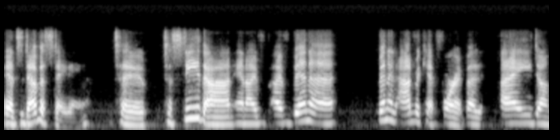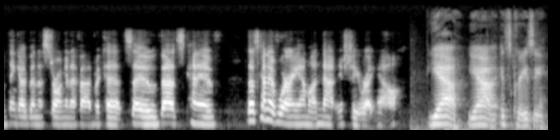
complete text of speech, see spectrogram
it's devastating to to see that. And i've i've been a been an advocate for it but i don't think i've been a strong enough advocate. So that's kind of that's kind of where i am on that issue right now. Yeah yeah it's crazy.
